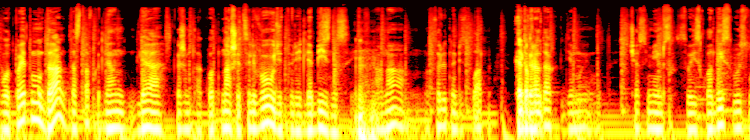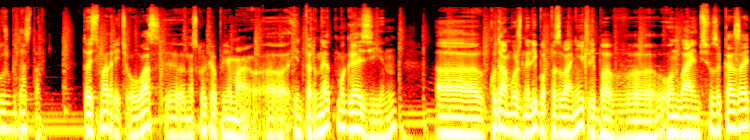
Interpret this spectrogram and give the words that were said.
Вот, поэтому, да, доставка для, для, скажем так, вот нашей целевой аудитории, для бизнеса, uh-huh. она абсолютно бесплатна. В тех Это городах, где мы вот сейчас имеем свои склады, свою службу доставки. То есть, смотрите, у вас, э, насколько я понимаю, э, интернет-магазин, э, куда можно либо позвонить, либо в онлайн все заказать,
